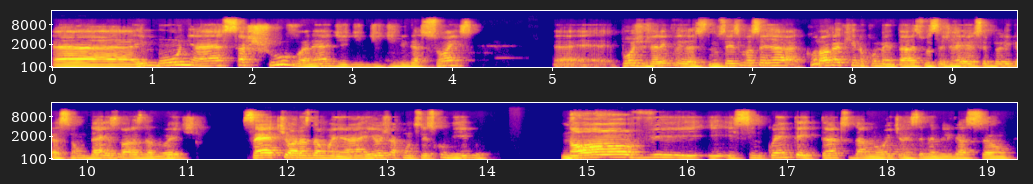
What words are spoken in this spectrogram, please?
é, imune a essa chuva né, de, de, de ligações. É, poxa, já, não sei se você já. Coloca aqui no comentário se você já recebeu ligação 10 horas da noite, 7 horas da manhã. Eu já aconteceu isso comigo. 9 e, e 50 e tantos da noite eu recebendo ligação.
